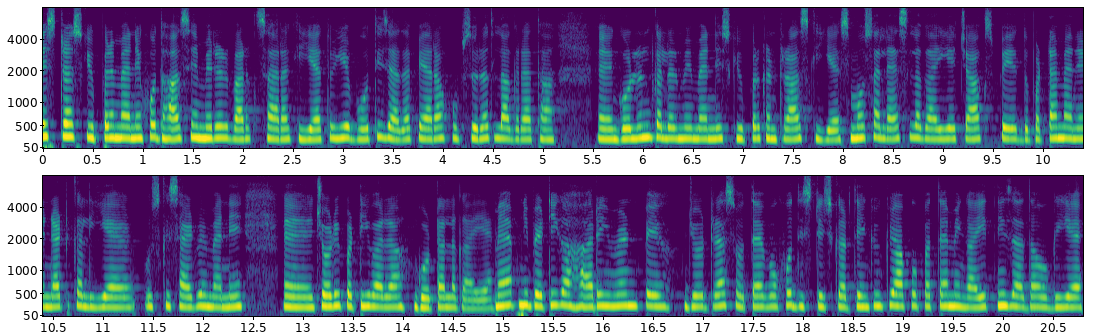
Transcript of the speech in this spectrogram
इस ड्रेस के ऊपर मैंने खुद हाथ से मिरर वर्क सारा किया तो ये बहुत ही ज़्यादा प्यारा, खूबसूरत लग रहा था। गोल्डन कलर में मैंने इसके ऊपर कंट्रास्ट किया है। समोसा लेस लगाई है चाक्स पे दुपट्टा मैंने नेट का लिया है। उसकी साइड में मैंने चौड़ी पट्टी वाला गोटा लगाया है। मैं अपनी बेटी का हर इवेंट पे जो ड्रेस होता है, वो खुद स्टिच करती हूँ, क्योंकि आपको पता है महँगाई इतनी ज़्यादा हो गई है।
